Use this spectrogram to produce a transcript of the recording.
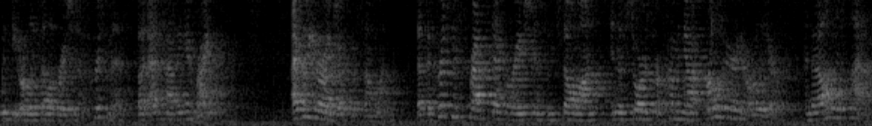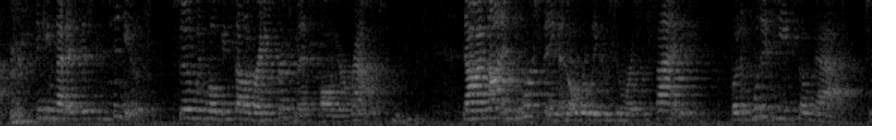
with the early celebration of Christmas, but as having it right. Every year I joke with someone that the Christmas prep decorations and so on in the stores are coming out earlier and earlier, and I always laugh, thinking that if this continues, soon we will be celebrating Christmas all year round. Now, I'm not endorsing an overly consumerist society, but would it be so bad to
